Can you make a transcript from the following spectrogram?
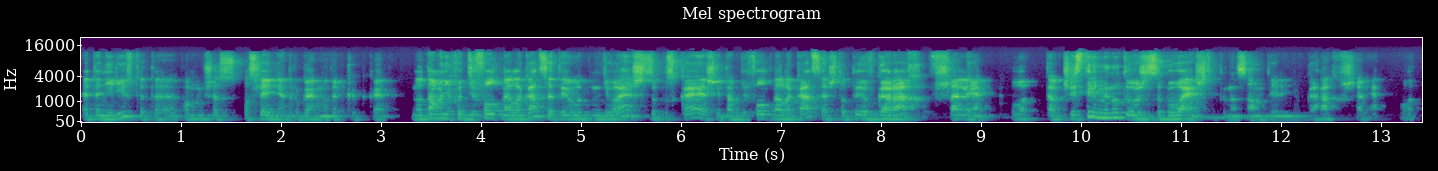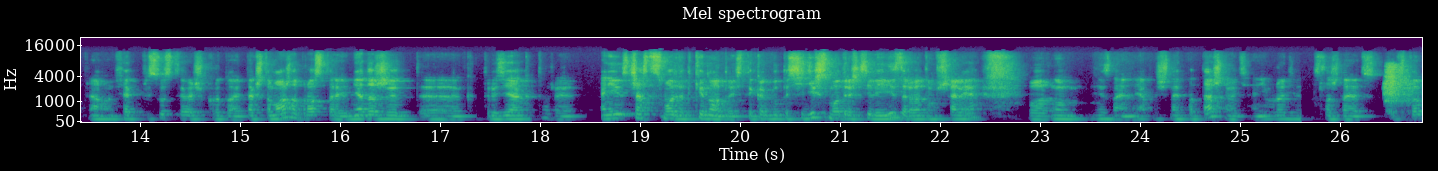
Это не Rift, это, по-моему, сейчас последняя другая моделька какая-то. Но там у них вот дефолтная локация, ты вот надеваешь, запускаешь, и там дефолтная локация, что ты в горах в шале. Вот, там через три минуты уже забываешь, что ты на самом деле не в горах в шале. Вот, прям эффект присутствия очень крутой. Так что можно просто... У меня даже э, друзья, которые они часто смотрят кино, то есть ты как будто сидишь, смотришь телевизор в этом шале, вот, ну, не знаю, меня начинает подташнивать, они вроде наслаждаются. Что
